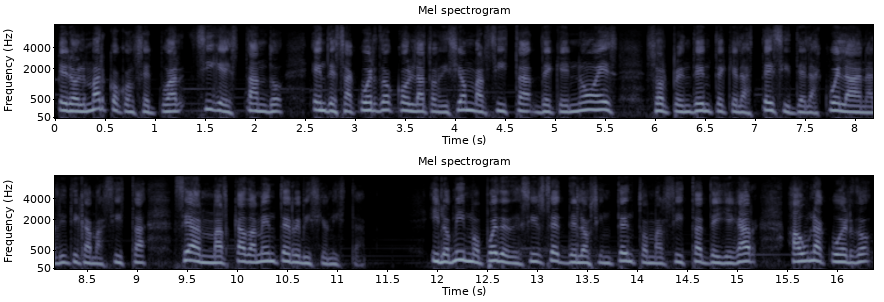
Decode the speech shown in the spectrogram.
Pero el marco conceptual sigue estando en desacuerdo con la tradición marxista de que no es sorprendente que las tesis de la escuela analítica marxista sean marcadamente revisionistas. Y lo mismo puede decirse de los intentos marxistas de llegar a un acuerdo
